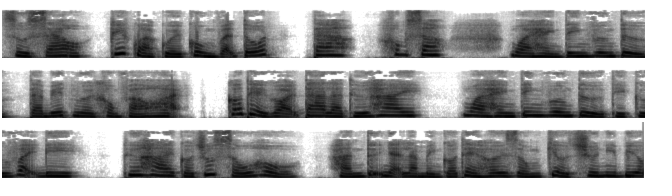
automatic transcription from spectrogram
Dù sao, kết quả cuối cùng vẫn tốt. Ta, không sao. Ngoài hành tinh vương tử, ta biết ngươi không phá hoại. Có thể gọi ta là thứ hai. Ngoài hành tinh vương tử thì cứ vậy đi. Thứ hai có chút xấu hổ. Hắn tự nhận là mình có thể hơi giống kiểu Chunibyo.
